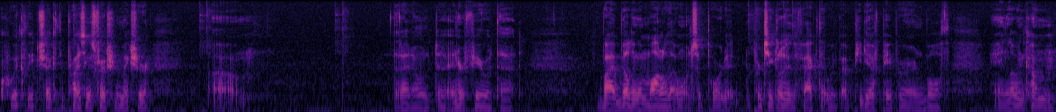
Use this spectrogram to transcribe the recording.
quickly check the pricing structure to make sure um, that I don't uh, interfere with that by building a model that won't support it, particularly the fact that we've got PDF paper in both and low income.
